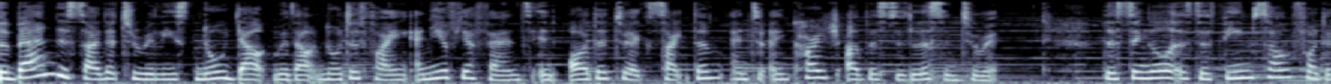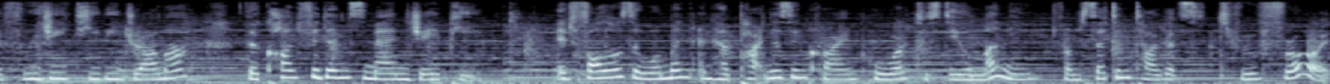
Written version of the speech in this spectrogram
The band decided to release No Doubt without notifying any of their fans in order to excite them and to encourage others to listen to it. The single is the theme song for the Fuji TV drama The Confidence Man JP. It follows a woman and her partners in crime who work to steal money from certain targets through fraud.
